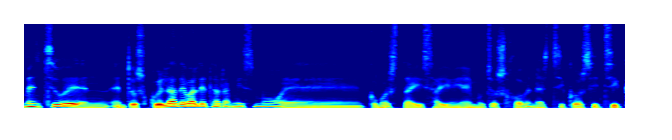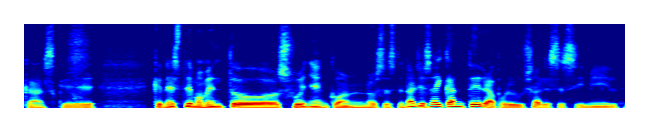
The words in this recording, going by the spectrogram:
Menchu, en, tu escuela de ballet ahora mismo, eh, ¿cómo estáis? Hay, hay muchos jóvenes, chicos y chicas que, que en este momento sueñen con los escenarios. ¿Hay cantera, por usar ese símil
